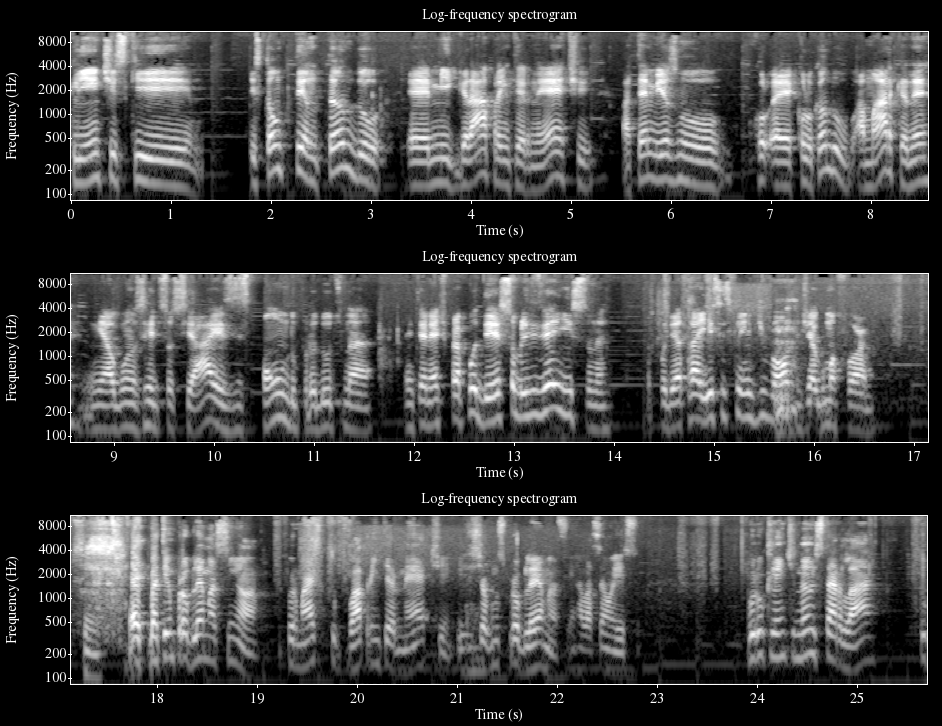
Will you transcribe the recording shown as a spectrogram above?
clientes que estão tentando é, migrar para a internet, até mesmo é, colocando a marca né, em algumas redes sociais, expondo produtos na, na internet para poder sobreviver a isso, né? Para poder atrair esses clientes de volta de alguma forma. Sim. É, mas tem um problema assim, ó. Por mais que tu vá para a internet, existem alguns problemas em relação a isso. Por o cliente não estar lá, tu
